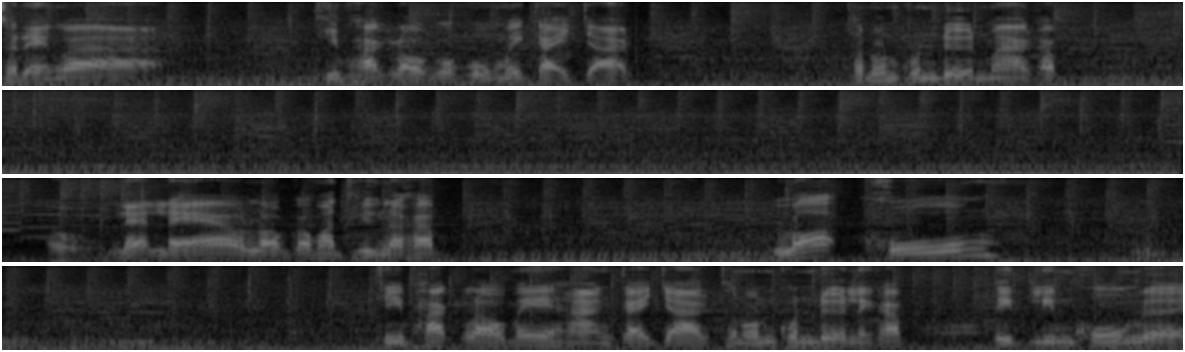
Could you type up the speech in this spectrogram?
แสดงว่าที่พักเราก็คงไม่ไกลจากถนนคนเดินมากครับ และแล้วเราก็มาถึงแล้วครับเลาะโขงที่พักเราไม่ห่างไกลจากถนนคนเดินเลยครับ ติดริมโขงเลย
